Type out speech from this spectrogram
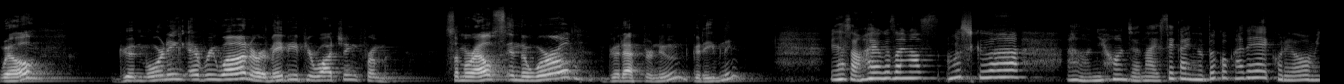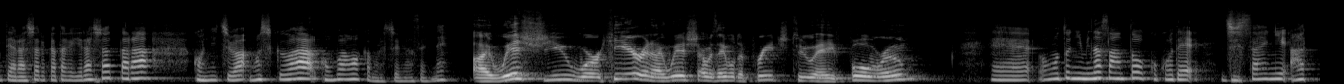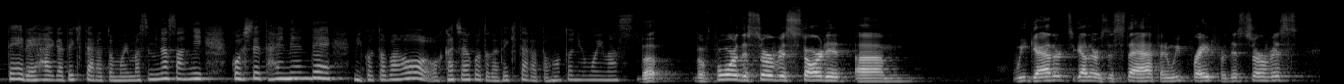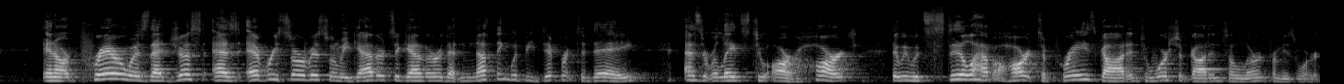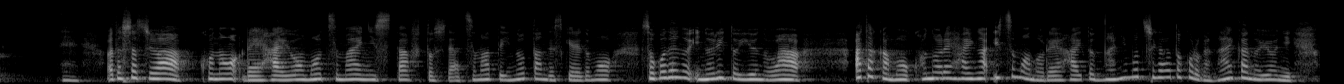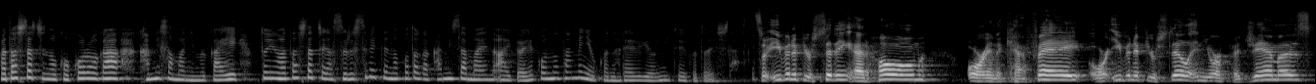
Well, good morning, everyone, or maybe if you're watching from somewhere else in the world, good afternoon, good evening. 皆さんおはようございますもしくはあの日本じゃない世界のどこかでこれを見ていらっしゃる方がいらっしゃったらこんにちはもしくはこんばんはかもしれませんね I wish you were here and I wish I was able to preach to a full room. えー本当に皆さんとここで実際に会って礼拝ができたらと思います皆さんにこうして対面で御言葉を分かち合うことができたらと本当に思います But before the service started, um, we gathered together as a staff and we prayed for this service. And our prayer was that just as every service, when we gather together, that nothing would be different today as it relates to our heart, that we would still have a heart to praise God and to worship God and to learn from His Word. 私たちはこの礼拝を持つ前にスタッフとして集まって祈ったんですけれどもそこでの祈りというのはあたかもこの礼拝がいつもの礼拝と何も違うところがないかのように私たちの心が神様に向かい本当に私たちがする全てのことが神様への愛と栄光のために行われるようにということでした。So even if you're sitting at home or in a cafe, or even if you're still in your pajamas,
